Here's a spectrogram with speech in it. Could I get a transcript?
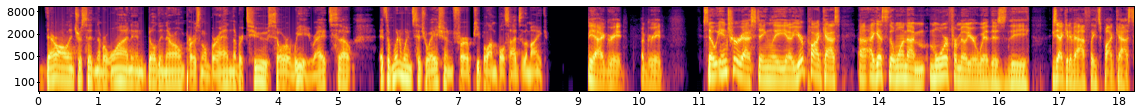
they're all interested, number one, in building their own personal brand. Number two, so are we, right? So it's a win win situation for people on both sides of the mic. Yeah, agreed. Agreed. So interestingly, you know, your podcast, uh, I guess the one I'm more familiar with is the Executive Athletes podcast.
